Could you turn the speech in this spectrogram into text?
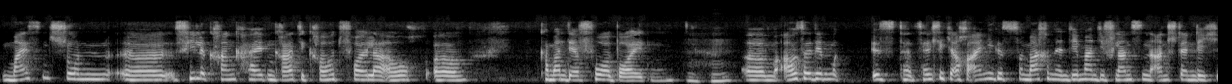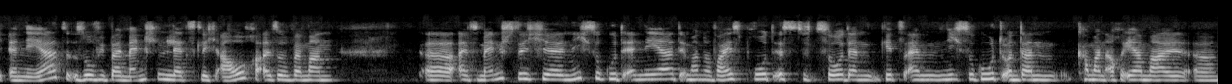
meistens schon äh, viele Krankheiten, gerade die Krautfäule auch, äh, kann man der vorbeugen. Mhm. Ähm, außerdem ist tatsächlich auch einiges zu machen, indem man die Pflanzen anständig ernährt, so wie bei Menschen letztlich auch. Also wenn man äh, als Mensch sich nicht so gut ernährt, immer nur Weißbrot isst, so, dann geht's einem nicht so gut und dann kann man auch eher mal,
